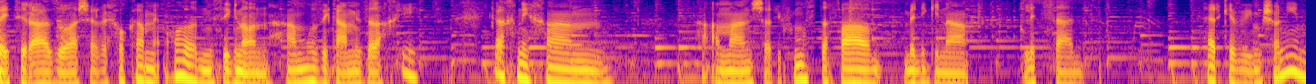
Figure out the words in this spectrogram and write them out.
ביצירה הזו אשר רחוקה מאוד מסגנון המוזיקה המזרחית, כך ניחן האמן שריף מוסטפא בנגינה לצד הרכבים שונים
